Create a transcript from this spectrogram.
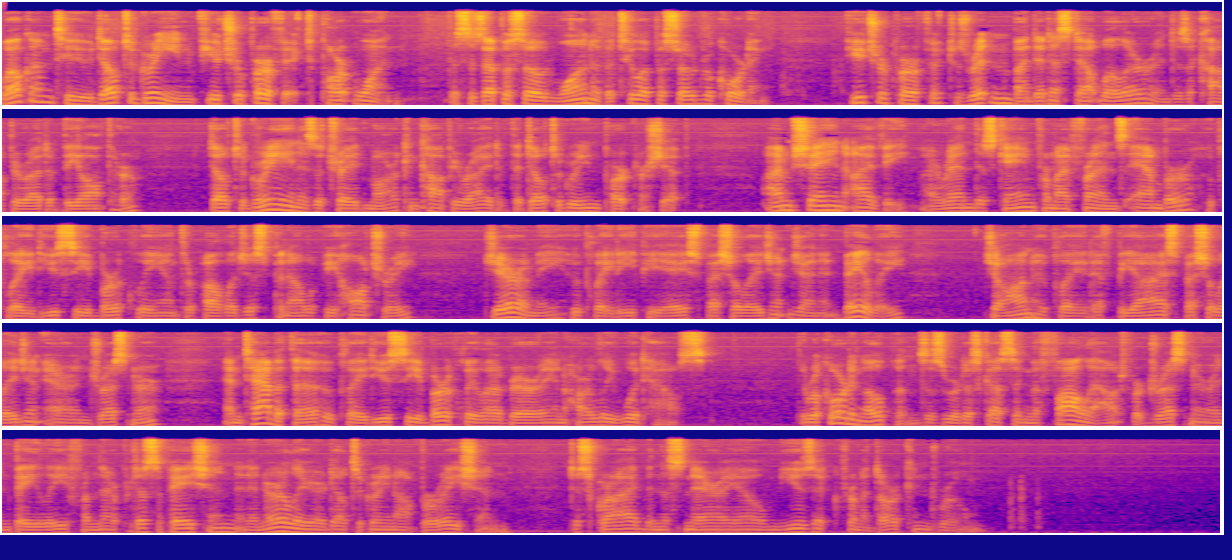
Welcome to Delta Green Future Perfect, Part 1. This is episode 1 of a two episode recording. Future Perfect is written by Dennis Detwiller and is a copyright of the author. Delta Green is a trademark and copyright of the Delta Green Partnership. I'm Shane Ivey. I ran this game for my friends Amber, who played UC Berkeley anthropologist Penelope Hawtrey, Jeremy, who played EPA Special Agent Janet Bailey, John, who played FBI Special Agent Aaron Dressner, and Tabitha, who played UC Berkeley librarian Harley Woodhouse. The recording opens as we're discussing the fallout for Dressner and Bailey from their participation in an earlier Delta Green operation, described in the scenario Music from a Darkened Room.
